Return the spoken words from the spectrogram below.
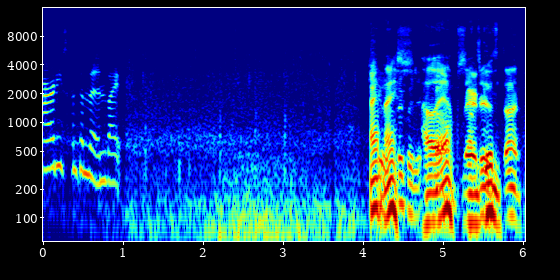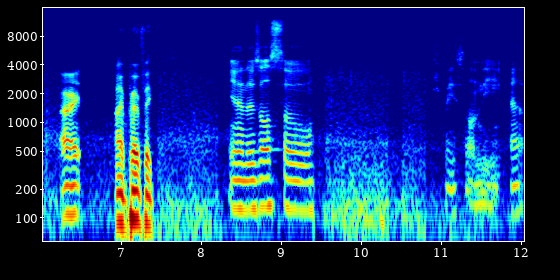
I already sent him the invite. All She right, was nice. quick with it. Hell Oh, yeah, there sounds good. Done. All right. All right, perfect. Yeah, there's also space on the app.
